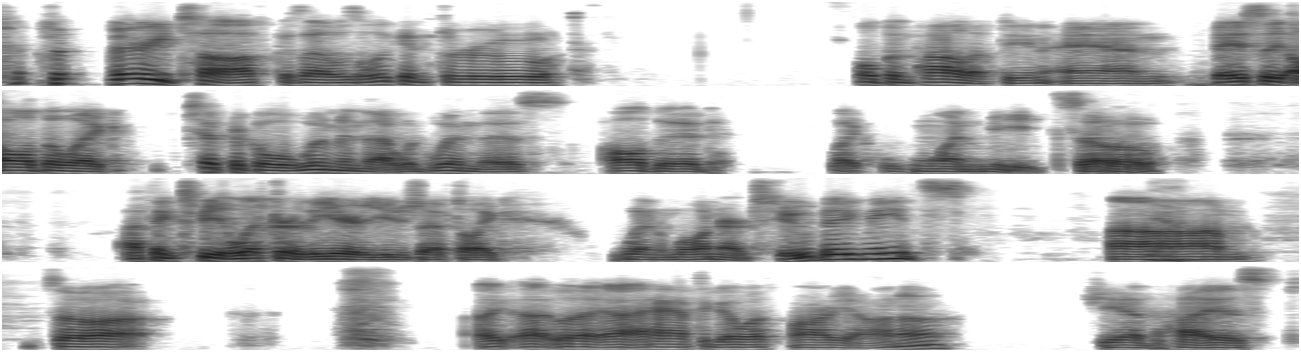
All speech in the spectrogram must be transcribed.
very tough because I was looking through open powerlifting and basically all the like typical women that would win this all did like one meet. So I think to be a lifter of the year, you just have to like win one or two big meets. Yeah. Um, so uh, I, I, I have to go with Marianna. She had the highest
